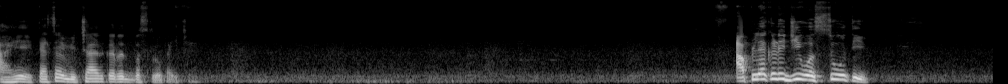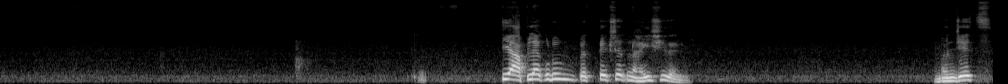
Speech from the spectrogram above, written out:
आहे त्याचा विचार करत बसलो पाहिजे. आपल्याकडे जी वस्तू होती ती आपल्याकडून प्रत्यक्षात नाहीशी झाली. म्हणजेच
